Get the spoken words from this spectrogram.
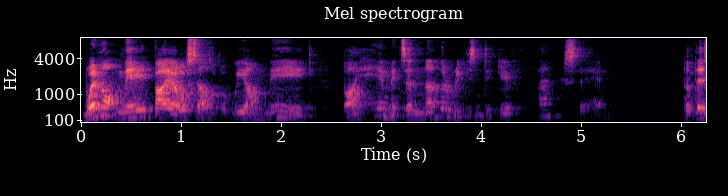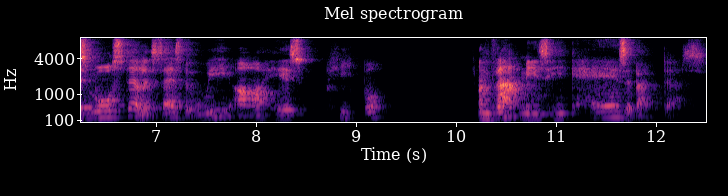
We're not made by ourselves, but we are made by Him. It's another reason to give thanks to Him. But there's more still. It says that we are His people. And that means He cares about us.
